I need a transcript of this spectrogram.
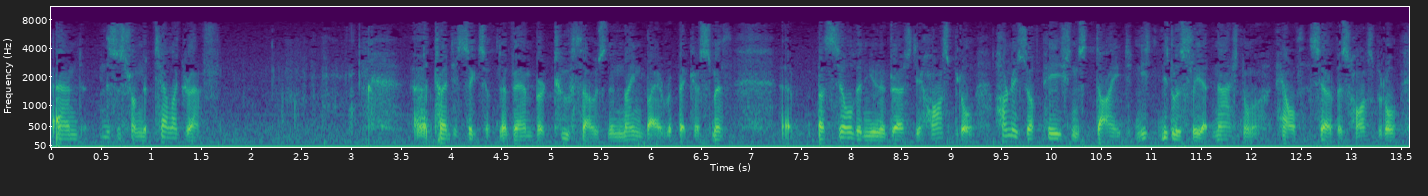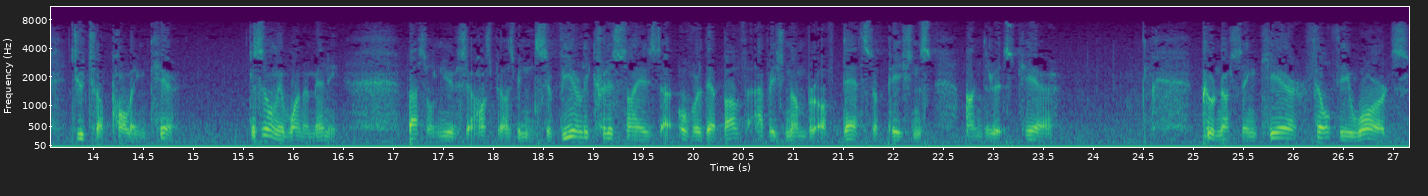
And this is from the Telegraph. Uh, 26th of November 2009 by Rebecca Smith, uh, Basildon University Hospital. Hundreds of patients died needlessly at National Health Service Hospital due to appalling care. This is only one of many. Basildon University Hospital has been severely criticised uh, over the above average number of deaths of patients under its care. Poor nursing care, filthy wards,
